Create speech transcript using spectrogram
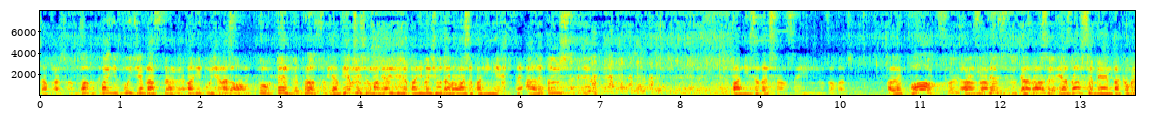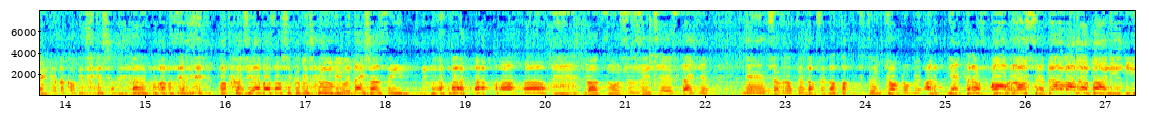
Zapraszam. to pani pójdzie na scenę. Pani pójdzie na No, scenę. tu, tędy, proszę. Ja wiem, że się umawialiśmy, że pani będzie udawała, że pani nie chce, ale to już... Pani chce dać szansę innym, zobacz. Ale po co? Ja, Pani za, też ja, zawsze, ja zawsze miałem taką rękę do kobiet, wiesz? Podchodziłem, a zawsze kobiety mówiły, daj szansę innym. No cóż, życie jest takie e, przewrotne. Dobrze, no to kogo? Ale nie, teraz... O, proszę, brawa dla pani!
